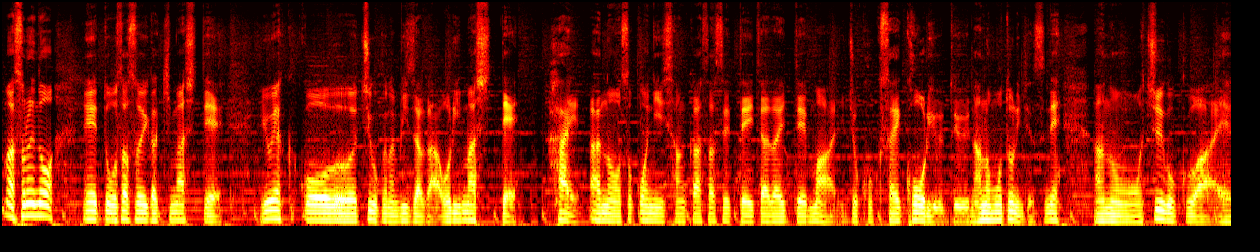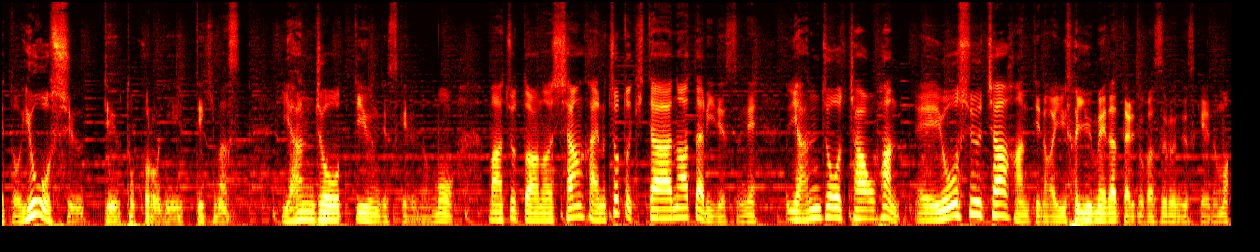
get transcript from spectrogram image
まあ、それの、えー、とお誘いが来まして、ようやくこう中国のビザがおりまして、はい、あのそこに参加させていただいて、まあ、一応国際交流という名のもとにですね、あの中国は、えー、と揚州っていうところに行ってきます。揚州っていうんですけれども、まあちょっとあの上海のちょっと北の辺りですね、揚州チャオファン、えー、揚州チャーハンっていうのが 有名だったりとかするんですけれども、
